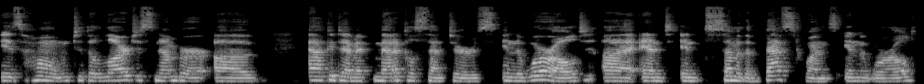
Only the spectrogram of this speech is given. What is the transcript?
is home to the largest number of academic medical centers in the world uh, and in some of the best ones in the world.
